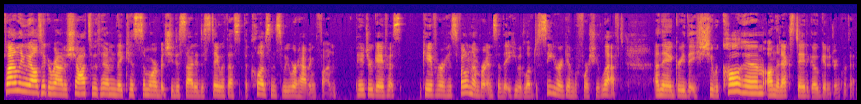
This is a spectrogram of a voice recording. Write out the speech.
Finally, we all took a round of shots with him. They kissed some more, but she decided to stay with us at the club since we were having fun. Pedro gave us gave her his phone number and said that he would love to see her again before she left, and they agreed that she would call him on the next day to go get a drink with him.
